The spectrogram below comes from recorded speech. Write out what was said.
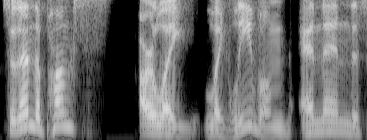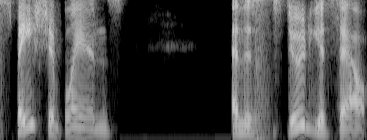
So then the punks are like like leave them, and then the spaceship lands, and this dude gets out,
